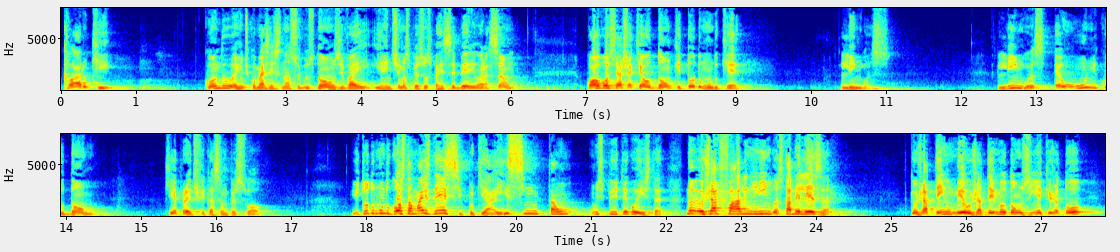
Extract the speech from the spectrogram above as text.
Claro que, quando a gente começa a ensinar sobre os dons e, vai, e a gente chama as pessoas para receberem oração, qual você acha que é o dom que todo mundo quer? Línguas. Línguas é o único dom que é para edificação pessoal. E todo mundo gosta mais desse, porque aí sim está um, um espírito egoísta. Não, eu já falo em línguas, tá beleza. Porque eu já tenho o meu, já tenho meu donzinho aqui, eu já estou,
